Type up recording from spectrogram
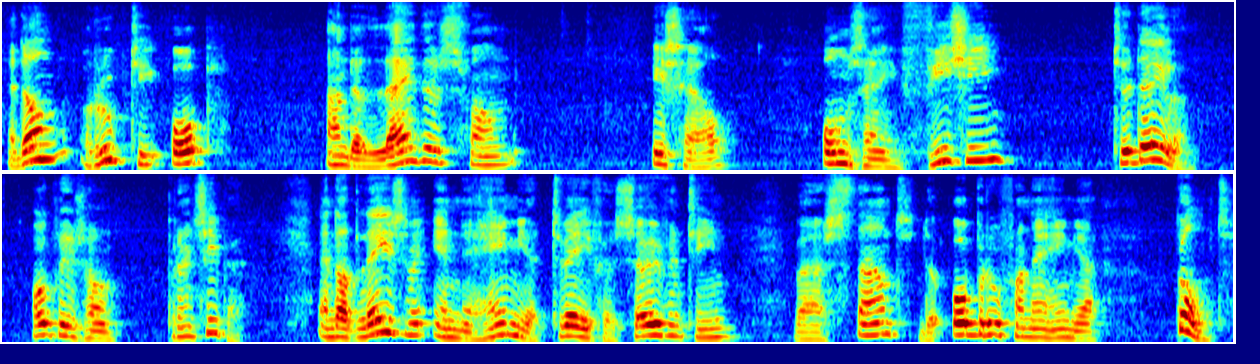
En dan roept hij op aan de leiders van Israël om zijn visie te delen. Ook weer zo'n principe. En dat lezen we in Nehemia 2 vers 17, waar staat de oproep van Nehemia, komt,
